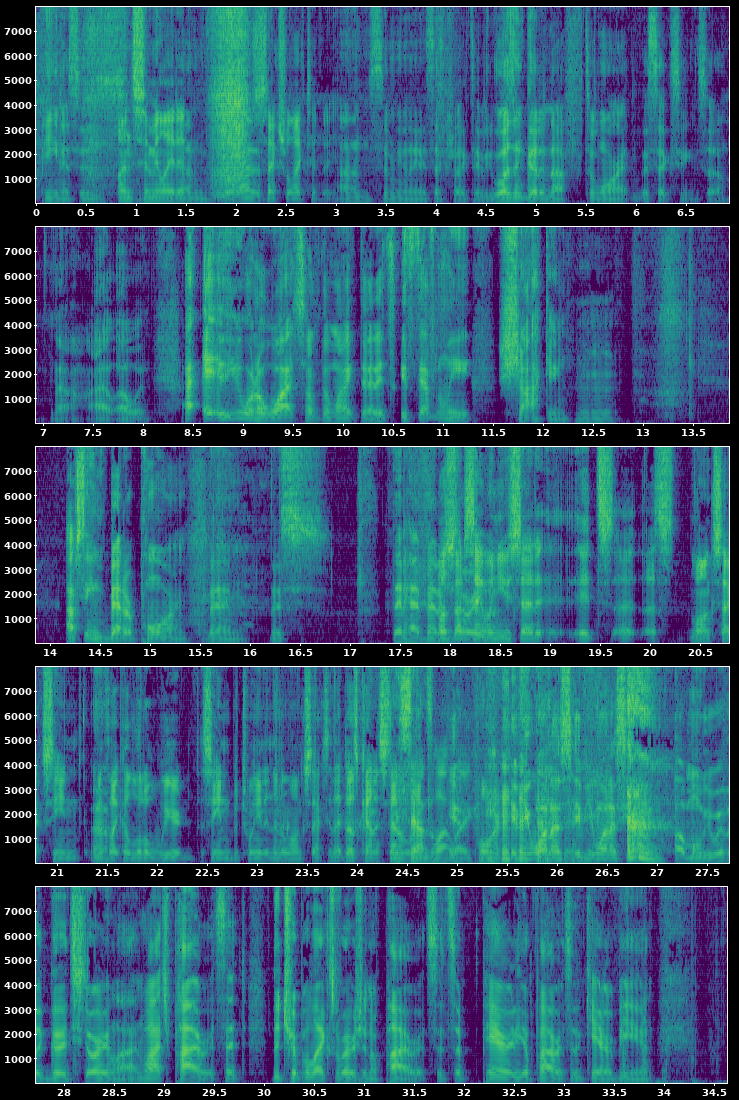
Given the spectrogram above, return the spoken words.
penises. Unsimulated Un- yeah, un- sexual activity. unsimulated sexual activity wasn't good enough to warrant the sex scene. So no, I, I wouldn't. I, if you want to watch something like that, it's it's definitely shocking. Mm-hmm. I've seen better porn than this that had better. I was about to say when you said it- it's a long sex scene with Yeah. like a little weird scene between and then a long sex scene, that does kind of sound. It sound sounds like a lot Yeah. like. porn. if you want to if you want to see a movie with a good storyline, watch Pirates. That the Triple X version of Pirates. It's a parody of Pirates of the Caribbean.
